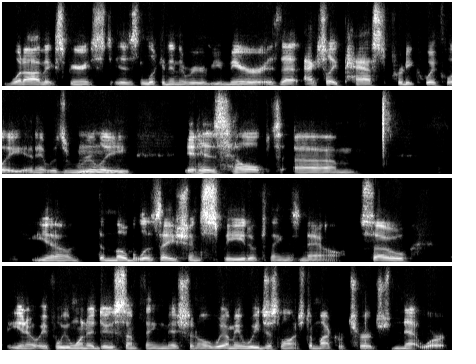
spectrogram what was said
what I've experienced is looking in the rearview mirror is that actually passed pretty quickly, and it was really, mm. it has helped. Um, you know the mobilization speed of things now. So, you know, if we want to do something missional, we, I mean, we just launched a micro church network,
